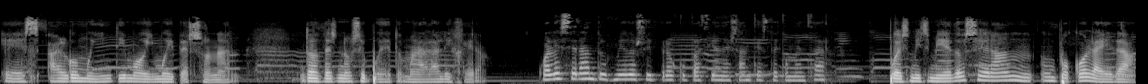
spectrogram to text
es algo muy íntimo y muy personal. Entonces no se puede tomar a la ligera. ¿Cuáles eran tus miedos y preocupaciones antes de comenzar? Pues mis miedos eran un poco la edad.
